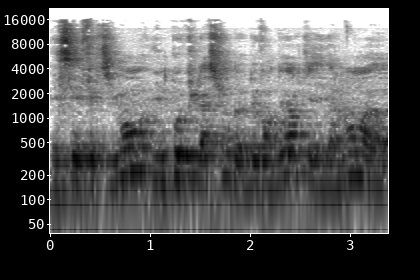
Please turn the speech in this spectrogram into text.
Et c'est effectivement une population de, vendeurs qui est également. Euh,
